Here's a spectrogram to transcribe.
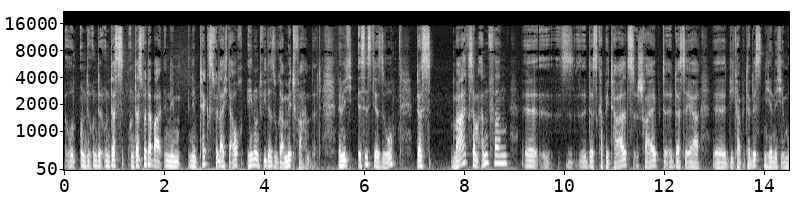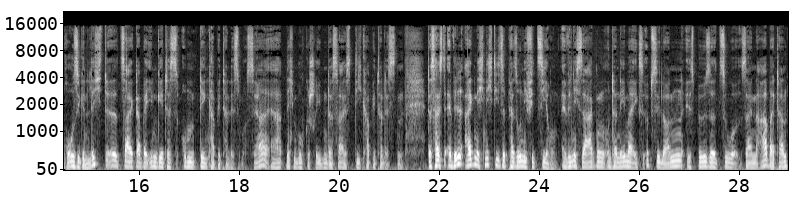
und, und, und, und, das, und das wird aber in dem, in dem Text vielleicht auch hin und wieder sogar mitverhandelt. Nämlich, es ist ja so, dass Marx am Anfang äh, des Kapitals schreibt, dass er äh, die Kapitalisten hier nicht im rosigen Licht äh, zeigt, aber ihm geht es um den Kapitalismus. Ja? Er hat nicht ein Buch geschrieben, das heißt die Kapitalisten. Das heißt, er will eigentlich nicht diese Personifizierung. Er will nicht sagen, Unternehmer XY ist böse zu seinen Arbeitern,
